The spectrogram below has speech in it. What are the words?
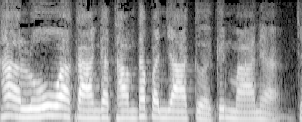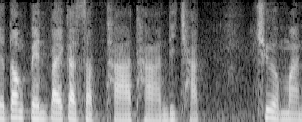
ถ้ารู้ว่าการกระทำถ้าปัญญาเกิดขึ้นมาเนี่ย จะต้องเป็นไปกับศรัทธาทานที่ชัด เชื่อมั่น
